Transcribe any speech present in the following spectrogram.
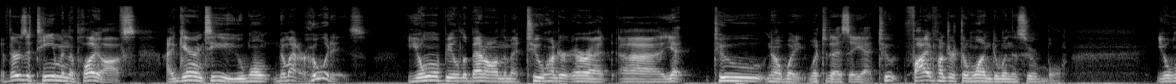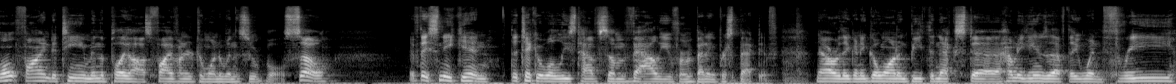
if there's a team in the playoffs, I guarantee you, you won't. No matter who it is, you won't be able to bet on them at 200 or at uh, yet two. No, wait, what did I say? Yeah, two 500 to one to win the Super Bowl. You won't find a team in the playoffs 500 to one to win the Super Bowl. So if they sneak in, the ticket will at least have some value from a betting perspective. Now, are they going to go on and beat the next? Uh, how many games have they win? Three,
